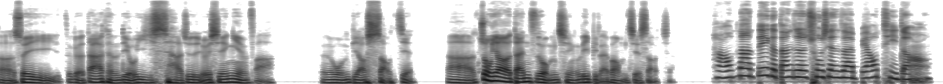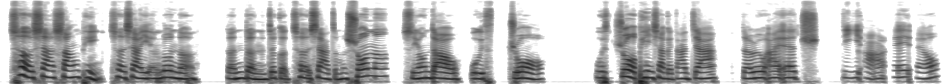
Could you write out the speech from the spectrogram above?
呃，所以这个大家可能留意一下，就是有一些念法可能我们比较少见。那重要的单字，我们请利比来帮我们介绍一下。好，那第一个单字出现在标题的啊、撤下商品、撤下言论呢等等的这个撤下怎么说呢？使用到 withdraw，withdraw 拼一下给大家，w i h d r a l。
